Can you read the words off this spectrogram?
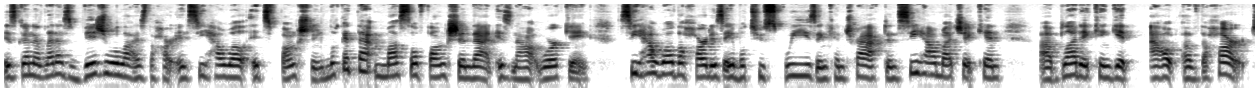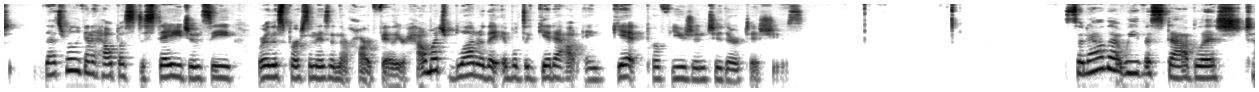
is going to let us visualize the heart and see how well it's functioning. Look at that muscle function that is not working. See how well the heart is able to squeeze and contract and see how much it can uh, blood it can get out of the heart. That's really going to help us to stage and see where this person is in their heart failure. How much blood are they able to get out and get perfusion to their tissues? So now that we've established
